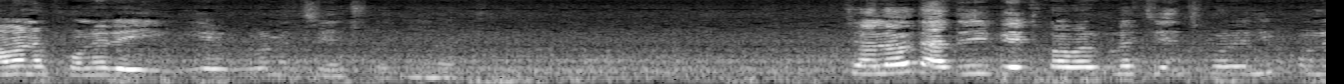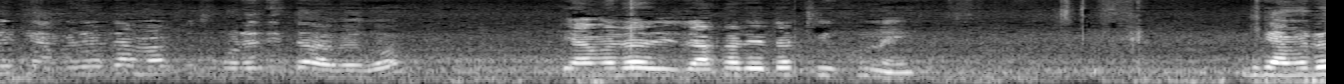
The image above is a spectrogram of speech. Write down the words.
আমার না ফোনের এই ইয়েগুলো না চেঞ্জ করতে হবে। চলো তাড়াতাড়ি বেড কভারগুলো চেঞ্জ করে নিই ফোনের ক্যামেরাটা আমাকে ধরে দিতে হবে গো। ক্যামেরা রাখার এটা ঠিক নেই। ক্যামেরা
